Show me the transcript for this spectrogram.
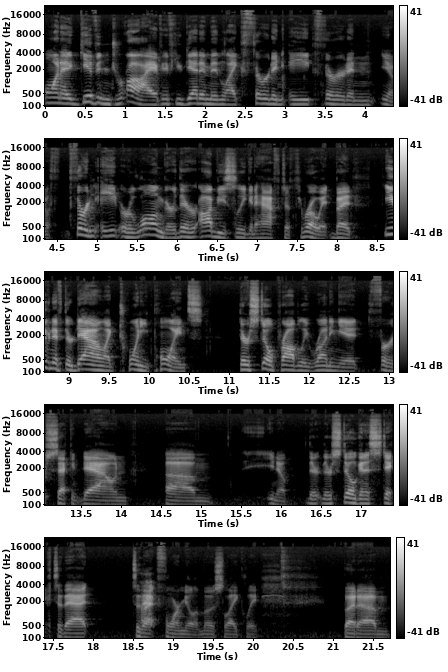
on a given drive, if you get him in like third and eight, third and you know third and eight or longer, they're obviously going to have to throw it. But even if they're down like 20 points, they're still probably running it first, second down. Um, you know, they're they're still going to stick to that to that Right. formula most likely. But um,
